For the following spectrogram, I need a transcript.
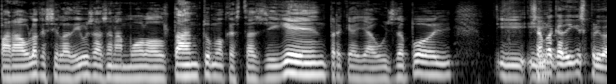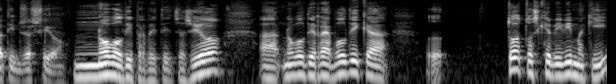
paraula que si la dius has d'anar molt al tanto amb el que estàs dient, perquè hi ha ulls de poll, i, i... Sembla que diguis privatització. No vol dir privatització, uh, no vol dir res, vol dir que tots els que vivim aquí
